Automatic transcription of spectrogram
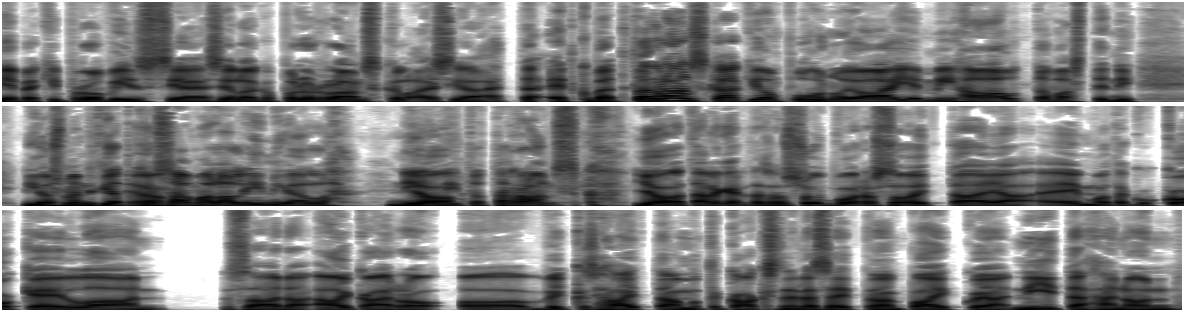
Quebecin provinssia ja siellä on aika paljon ranskalaisia, että, että kun mä tätä ranskaakin on puhunut jo aiemmin ihan auttavasti, niin, niin jos mä nyt jatkan Joo. samalla linjalla, niin, Joo. niin tota Ranskaa. Joo, tällä kertaa se on sun vuoro soittaa ja ei muuta kuin kokeillaan saada aikaero oh, vikkasen haittaa, mutta 247 paikkoja, niitähän on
